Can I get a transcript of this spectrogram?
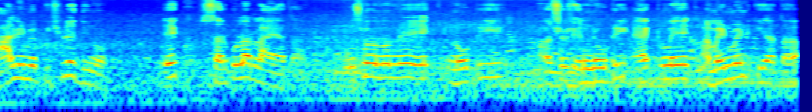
हाल ही में पिछले दिनों एक सर्कुलर लाया था। उसमें उन्होंने एक नोटरी नोटरी एक्ट में एक अमेंडमेंट किया था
